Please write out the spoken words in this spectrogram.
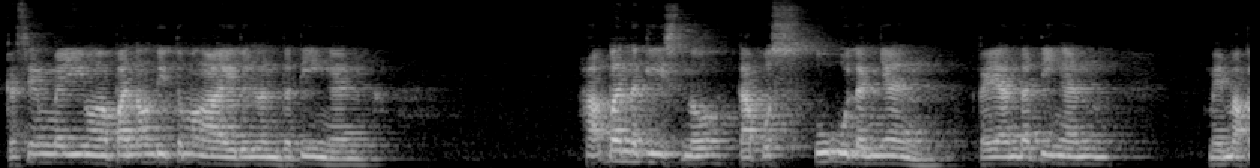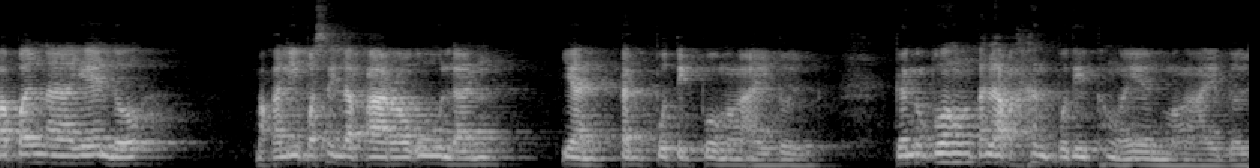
Kasi may mga panahon dito mga idol ang datingan, habang nag snow tapos uulan yan. Kaya ang datingan, may makapal na yelo, makalipas ilang araw ulan, yan, tagputik po mga idol. Ganun po ang kalakaran po dito ngayon mga idol.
